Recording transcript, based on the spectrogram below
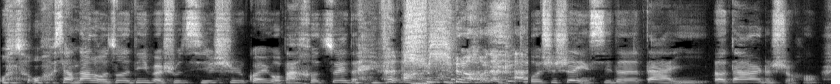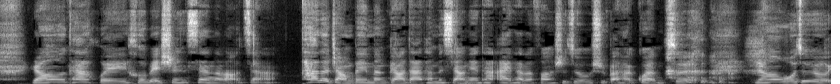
我做我想到了，我做的第一本书其实是关于我爸喝醉的一本哦书。是啊我想看 我是摄影系的大一呃大二的时候，然后他回河北深县的老家。他的长辈们表达他们想念他、爱他的方式，就是把他灌醉，然后我就有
